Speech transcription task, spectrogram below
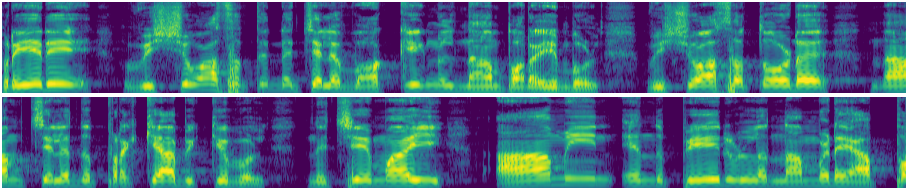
പ്രിയരെ വിശ്വാസത്തിന്റെ ചില വാക്യങ്ങൾ നാം പറയുമ്പോൾ വിശ്വാസത്തോടെ നാം ചിലത് പ്രഖ്യാപിക്കുമ്പോൾ നിശ്ചയമായി ആമീൻ എന്ന് പേരുള്ള നമ്മുടെ അപ്പ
